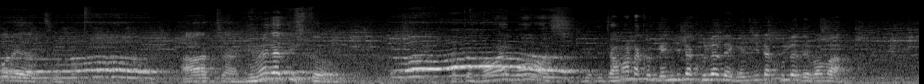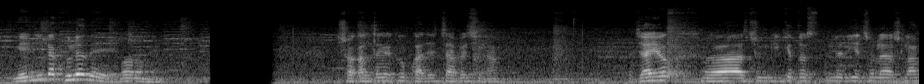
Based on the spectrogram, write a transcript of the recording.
করে যাচ্ছে আচ্ছা ঘেমে যাচ্ছিস তো? হাওয়ায় বস। জামাটা গেঞ্জিটা খুলে দে, গেঞ্জিটা খুলে দে বাবা। গেঞ্জিটা খুলে দে গরমে। সকাল থেকে খুব কাজের চাপে ছিলাম। যাই হোক চুমকিকে তো স্কুলে দিয়ে চলে আসলাম।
